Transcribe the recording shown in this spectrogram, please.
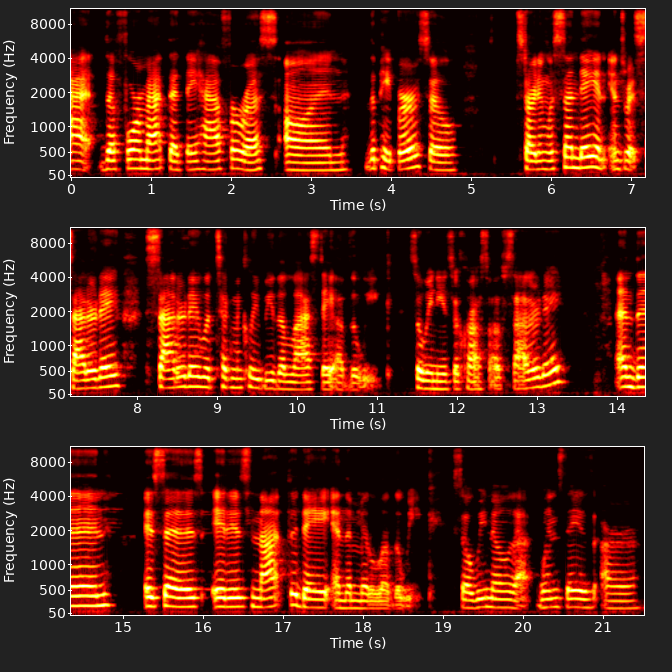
at the format that they have for us on the paper, so starting with Sunday and enter at Saturday, Saturday would technically be the last day of the week. So we need to cross off Saturday. And then it says it is not the day in the middle of the week. So we know that Wednesday is our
